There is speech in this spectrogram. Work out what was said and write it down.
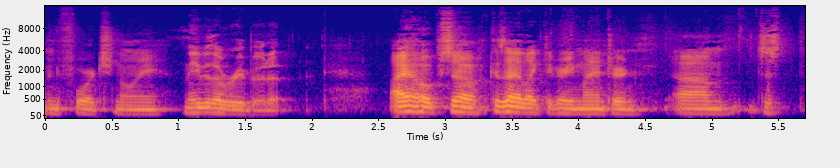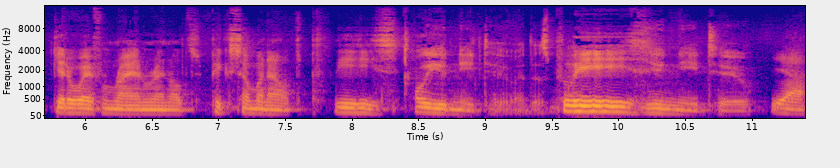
Unfortunately, Maybe they'll reboot it. I hope so because I like the Green Lantern. Um, just get away from Ryan Reynolds. Pick someone else, please, Oh, you'd need to at this point. please. You need to. Yeah,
